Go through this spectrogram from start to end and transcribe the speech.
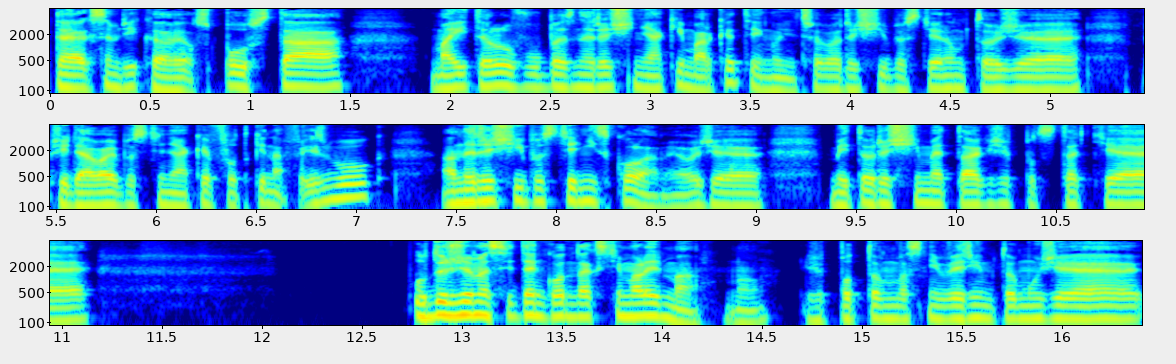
tak jak jsem říkal, jo, spousta majitelů vůbec neřeší nějaký marketing, oni třeba řeší prostě jenom to, že přidávají prostě nějaké fotky na Facebook a neřeší prostě nic kolem, jo, že my to řešíme tak, že v podstatě udržujeme si ten kontakt s těma lidma, no, že potom vlastně věřím tomu, že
